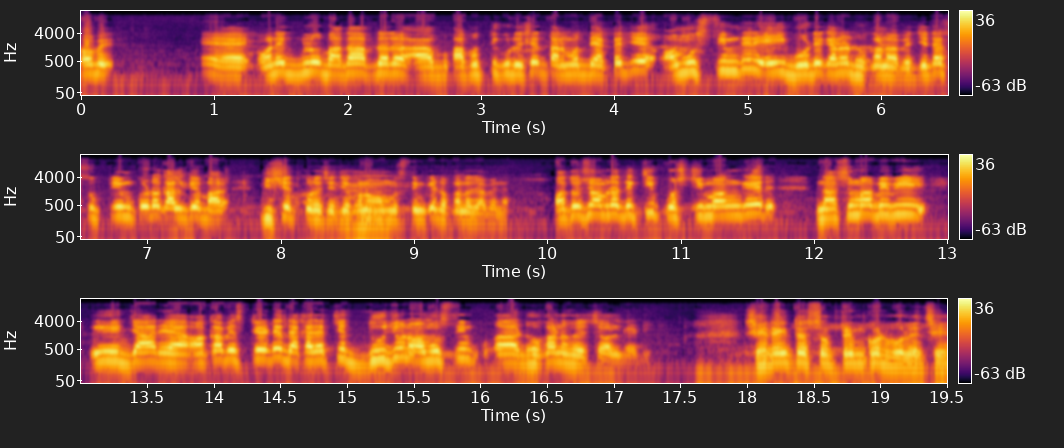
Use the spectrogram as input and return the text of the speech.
হবে। অনেকগুলো বাধা আপনারা আপ- আপত্তি করেছেন। তার মধ্যে একটা যে অমুসলিমদের এই বোর্ডে কেন ঢোকানো হবে, যেটা সুপ্রিম কোর্টও কালকে নিষেধ করেছে যে কোনো অমুসলিমকে ঢোকানো যাবে না। অথচ আমরা দেখছি পশ্চিমবঙ্গের নাসুমা বিবি যার অকাব স্টেটে দেখা যাচ্ছে দুজন অমুসলিম ঢোকানো হয়েছে অলরেডি সেটাই তো সুপ্রিম কোর্ট বলেছে।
